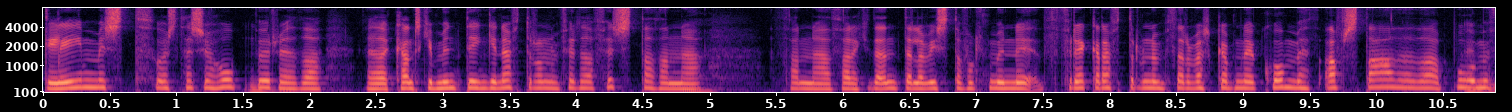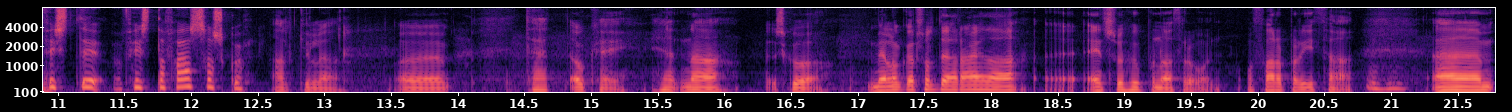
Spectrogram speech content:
gleymist þú veist þessi hópur eða, eða kannski myndi engin eftir honum fyrir það fyrsta þannig að, þannig að það er ekkit endilega víst að fólk muni frekar eftir honum þegar verkefni er komið af stað eða búið með fyrstu, fyrsta fasa sko. algjörlega. Uh, þetta, ok, hérna sko, mér langar svolítið að ræða eh, eins og hugbúnað þróun og fara bara í það. Um,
